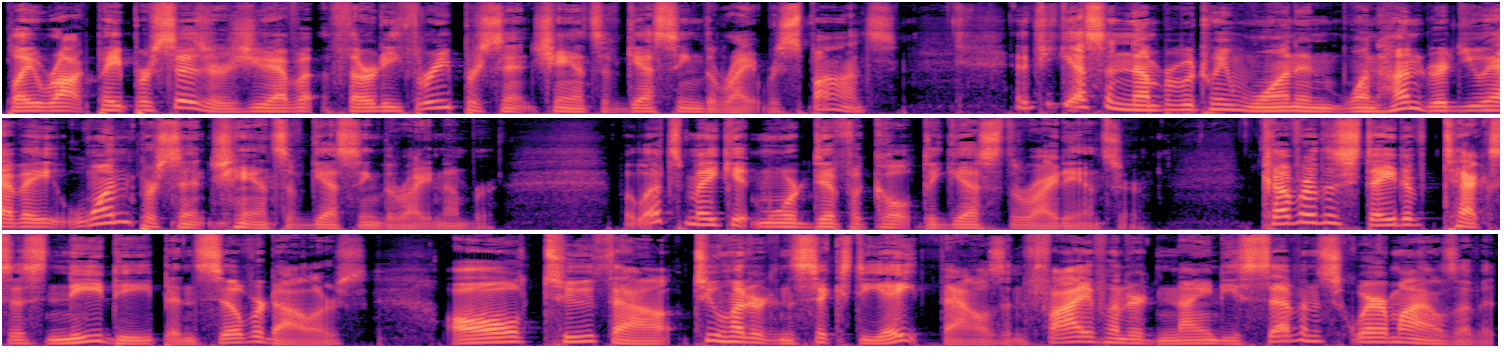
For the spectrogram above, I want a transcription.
play rock, paper, scissors, you have a 33% chance of guessing the right response. If you guess a number between 1 and 100, you have a 1% chance of guessing the right number. But let's make it more difficult to guess the right answer. Cover the state of Texas knee deep in silver dollars, all 268,597 square miles of it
